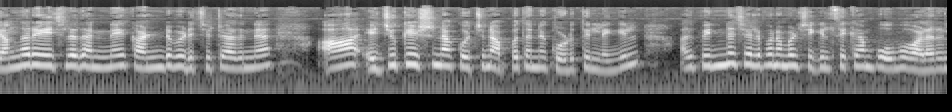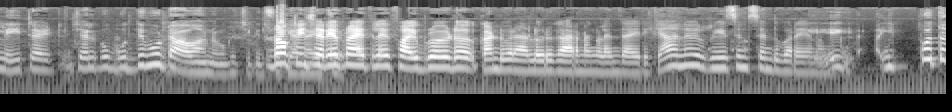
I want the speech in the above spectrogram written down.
യങ്ങർ ഏജിൽ തന്നെ കണ്ടുപിടിച്ചിട്ട് അതിന് ആ എഡ്യൂക്കേഷൻ ആ കൊച്ചിന് അപ്പം തന്നെ കൊടുത്തില്ലെങ്കിൽ അത് പിന്നെ ചിലപ്പോൾ നമ്മൾ ചികിത്സിക്കാൻ പോകുമ്പോൾ വളരെ ലേറ്റ് ആയിട്ട് ചിലപ്പോൾ ബുദ്ധിമുട്ടാവാം നമുക്ക് ചികിത്സ ഡോക്ടർ ചെറിയ പ്രായത്തിലെ ഫൈബ്രോയിഡ് കണ്ടുവരാനുള്ള ഒരു കാരണങ്ങൾ എന്തായിരിക്കും? അതിന് റീസൺസ് എന്ത് പറയാം ഇപ്പോഴത്തെ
